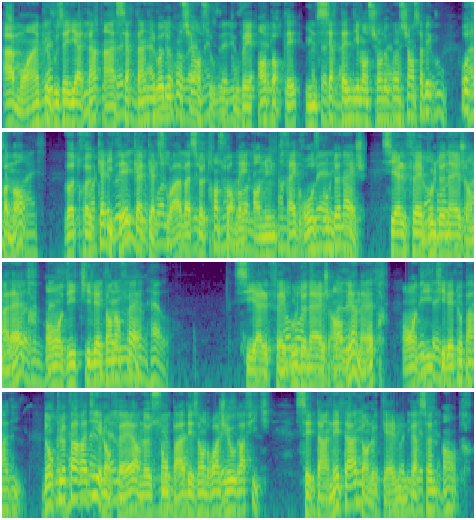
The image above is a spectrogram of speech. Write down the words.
à moins que vous ayez atteint un certain niveau de conscience où vous pouvez emporter une certaine dimension de conscience avec vous. Autrement, votre qualité, quelle qu'elle soit, va se transformer en une très grosse boule de neige. Si elle fait boule de neige en mal-être, on dit qu'il est en enfer. Si elle fait boule de neige en bien-être, on dit qu'il est au paradis. Donc le paradis et l'enfer ne sont pas des endroits géographiques, c'est un état dans lequel une personne entre.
